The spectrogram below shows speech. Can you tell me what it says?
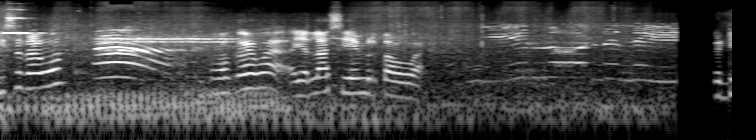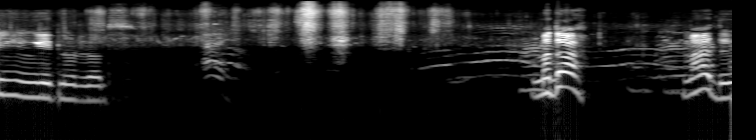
ಈಸದವ ಹೋಗವ ಎಲ್ಲ ಸೇಮ್ ಇರ್ತಾವ ಕಟಿಂಗ್ ಹಿಂಗೈತೆ ನೋಡ್ರಿ ಅವ್ರ ಮದು ಮದು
